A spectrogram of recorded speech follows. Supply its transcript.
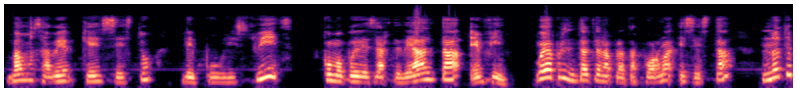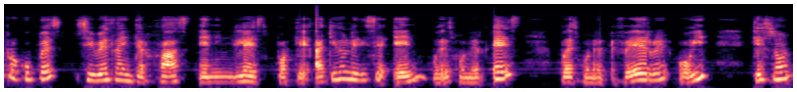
vamos a ver qué es esto de PubliSuites, cómo puedes darte de alta, en fin. Voy a presentarte la plataforma, es esta. No te preocupes si ves la interfaz en inglés, porque aquí donde dice en, puedes poner es, puedes poner FR o IT, que son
